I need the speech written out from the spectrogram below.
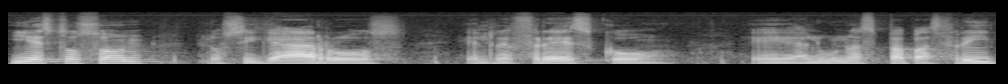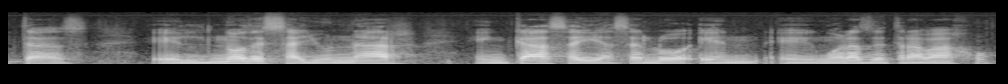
Y estos son los cigarros, el refresco, eh, algunas papas fritas, el no desayunar en casa y hacerlo en, horas de trabajo.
